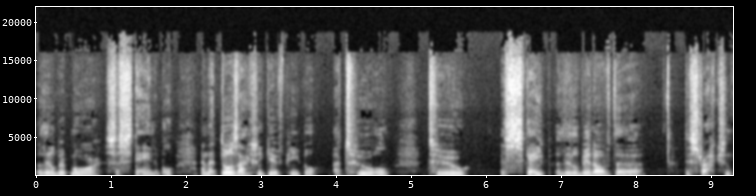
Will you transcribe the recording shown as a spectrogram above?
a little bit more sustainable, and that does actually give people a tool to escape a little bit of the distraction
